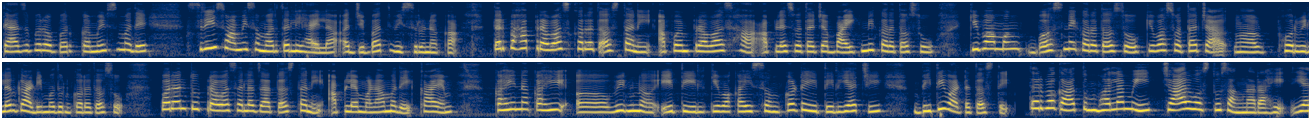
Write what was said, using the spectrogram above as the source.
त्याचबरोबर कमेंट्समध्ये श्री स्वामी समर्थ लिहायला अजिबात विसरू नका. तर पहा प्रवास करत असताना आपण प्रवास हा आपल्या स्वतःच्या बाईकने करत असू किंवा मग बसने करत असो किंवा स्वतःच्या फोर व्हीलर गाडीमधून करत असो परंतु प्रवासाला जात असताना आपल्या मनामध्ये कायम काही ना काही विघ्न येतील किंवा काही संकट येतील याची भीती वाटत असते. तर बघा तुम्हाला मी चार वस्तू सांगणार आहे. या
